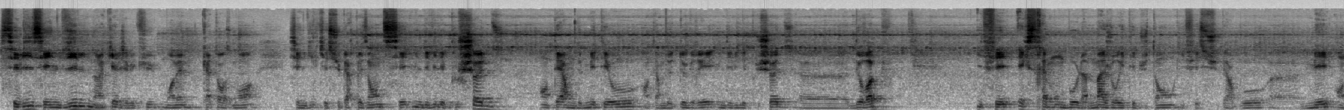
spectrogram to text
Séville, c'est une ville dans laquelle j'ai vécu moi-même 14 mois. C'est une ville qui est super plaisante. C'est une des villes les plus chaudes en termes de météo, en termes de degrés, une des villes les plus chaudes euh, d'Europe. Il fait extrêmement beau la majorité du temps. Il fait super beau. Euh, mais en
